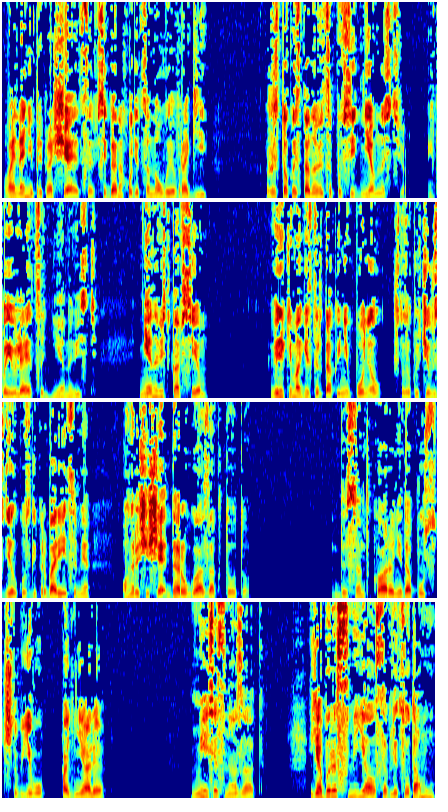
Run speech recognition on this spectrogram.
Война не прекращается, всегда находятся новые враги. Жестокость становится повседневностью, и появляется ненависть. Ненависть ко всем. Великий магистр так и не понял, что, заключив сделку с гиперборейцами, он расчищает дорогу Азактоту. — Десанткара не допустит, чтобы его подняли, Месяц назад я бы рассмеялся в лицо тому,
